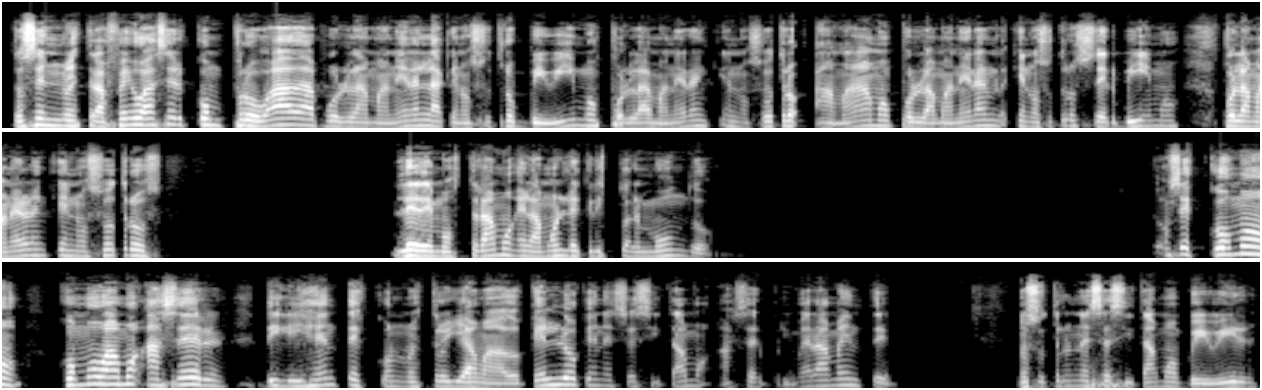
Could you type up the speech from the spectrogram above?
Entonces nuestra fe va a ser comprobada por la manera en la que nosotros vivimos, por la manera en que nosotros amamos, por la manera en que nosotros servimos, por la manera en que nosotros le demostramos el amor de Cristo al mundo. Entonces, ¿cómo, ¿cómo vamos a ser diligentes con nuestro llamado? ¿Qué es lo que necesitamos hacer? Primeramente, nosotros necesitamos vivir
